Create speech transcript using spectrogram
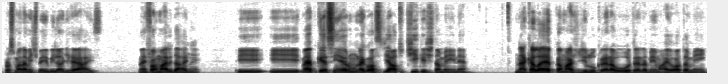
aproximadamente meio milhão de reais na informalidade. né? E, e, mas é porque, assim, era um negócio de alto ticket também, né? Naquela época, a margem de lucro era outra, era bem maior também.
